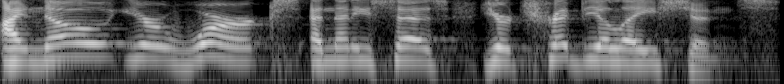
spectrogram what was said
I know your works, and then he says, your tribulations.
